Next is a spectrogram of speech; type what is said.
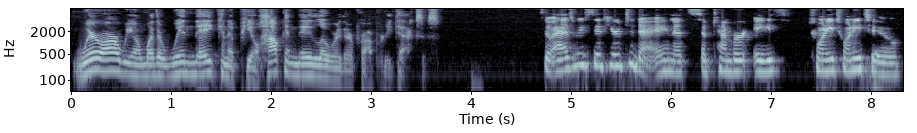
where are we on whether when they can appeal? How can they lower their property taxes? So, as we sit here today, and it's September 8th, 2022,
